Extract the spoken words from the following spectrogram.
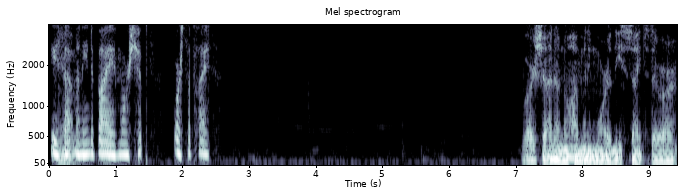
Use Yeah. that money to buy more ships or supplies. Varsha, I don't know how many more of these sites there are.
